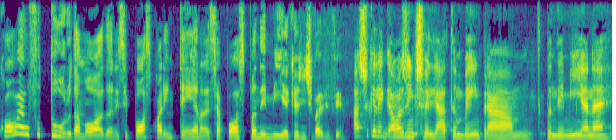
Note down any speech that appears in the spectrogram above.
Qual é o futuro da moda nesse pós-quarentena, nessa pós-pandemia que a gente vai viver? Acho que é legal a gente olhar também para a pandemia, né?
